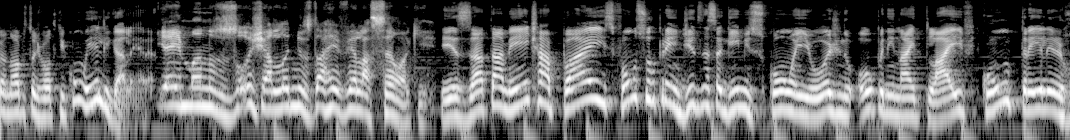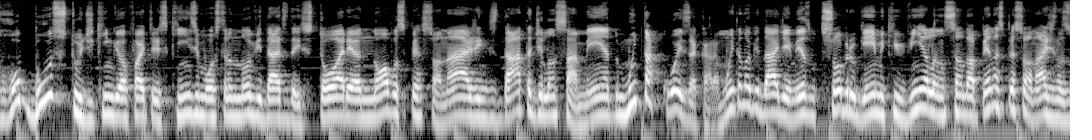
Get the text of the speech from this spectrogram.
eu nobre, estou de volta aqui com ele, galera. E aí, manos, hoje Alanios da revelação aqui. Exatamente, rapaz, fomos surpreendidos nessa Gamescom aí hoje, no Opening Night Live, com um trailer robusto de King of Fighters 15, mostrando novidades da história, novos personagens, data de lançamento, muita coisa, cara, muita novidade aí mesmo sobre o game que vinha lançando apenas personagens nas,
